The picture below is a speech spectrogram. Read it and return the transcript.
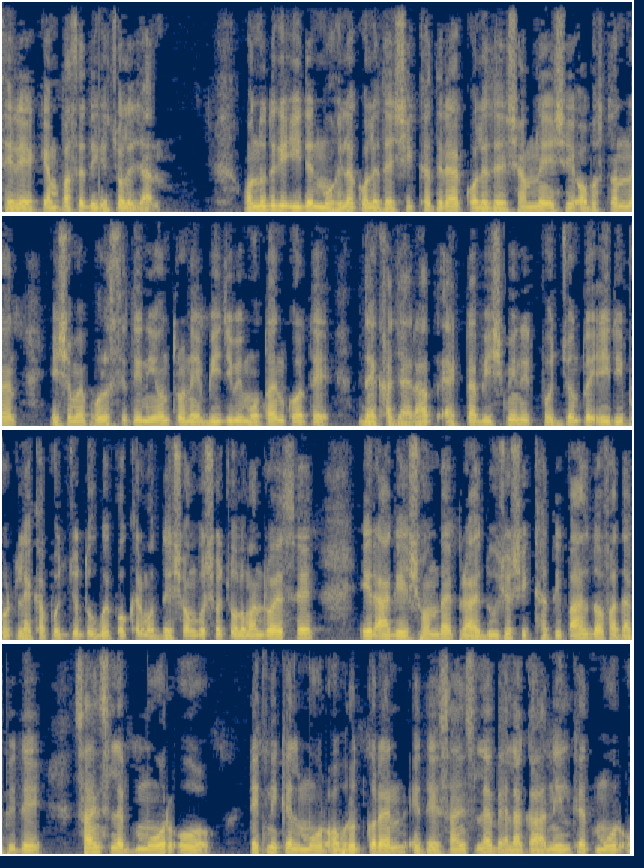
ছেড়ে ক্যাম্পাসের দিকে চলে যান। অন্যদিকে ইডেন মহিলা কলেজের শিক্ষার্থীরা কলেজের সামনে এসে অবস্থান নেন। এ সময় পরিস্থিতি নিয়ন্ত্রণে বিজিবি মোতায়েন করতে দেখা যায়। রাত একটা বিশ মিনিট পর্যন্ত এই রিপোর্ট লেখা পর্যন্ত উভয় পক্ষের মধ্যে সংঘর্ষ চলমান রয়েছে। এর আগে সন্ধ্যায় প্রায় দুইশো শিক্ষার্থী পাঁচ দফা দাবিতে সায়েন্স ল্যাব মোড় ও টেকনিক্যাল মোড় অবরোধ করেন। এতে সায়েন্স ল্যাব এলাকা, নীলক্ষেত মোড় ও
